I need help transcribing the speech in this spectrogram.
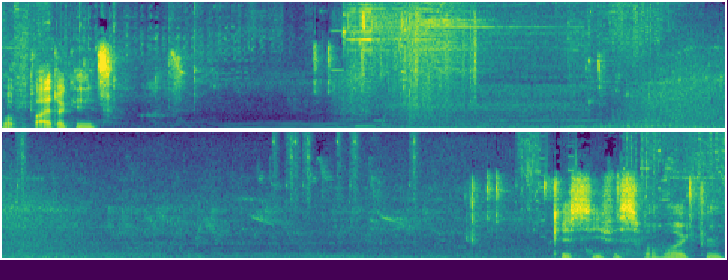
Hopp, weiter geht's. Aggressives Verhalten.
